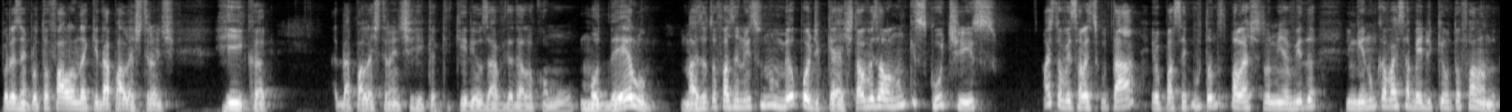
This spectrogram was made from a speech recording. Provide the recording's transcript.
Por exemplo eu tô falando aqui da palestrante rica da palestrante rica que queria usar a vida dela como modelo mas eu tô fazendo isso no meu podcast. Talvez ela nunca escute isso. Mas talvez se ela escutar, eu passei por tantas palestras na minha vida, ninguém nunca vai saber de quem eu tô falando.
